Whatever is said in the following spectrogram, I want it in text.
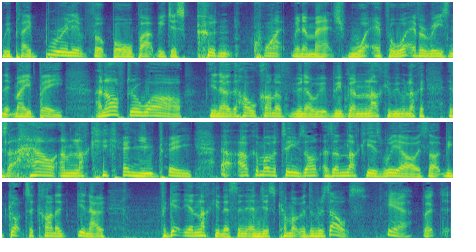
We played brilliant football, but we just couldn't quite win a match, whatever, for whatever reason it may be. And after a while, you know, the whole kind of, you know, we- we've been unlucky, we've been unlucky. It's like, how unlucky can you be? How come other teams aren't as unlucky as we are? It's like we've got to kind of, you know, forget the unluckiness and, and just come up with the results. Yeah, but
